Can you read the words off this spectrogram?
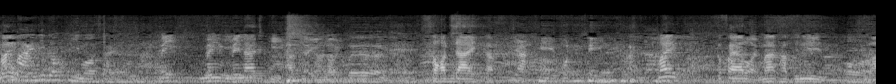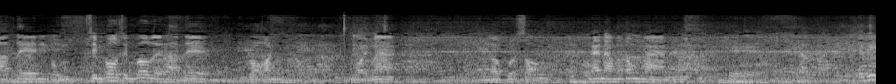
น้องไม้ที่ต้องขี่มอไซค์ไม่ไม่ไม่น่าจะกี่ครับใส่กันเลยเบอร์ซ้อนได้ครับ อยากขี่คนขี่ไม่กาแฟอร่อยมากครับที่นี่โอ้ลาเต้นี่ผม ซิมเ l ิลซิมเ l ิลเลยลาเต้ร้อนอร่อยมาก แล้วครัวซองแนะนำว่าต้องมานะฮะโอเคครับจะพี่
